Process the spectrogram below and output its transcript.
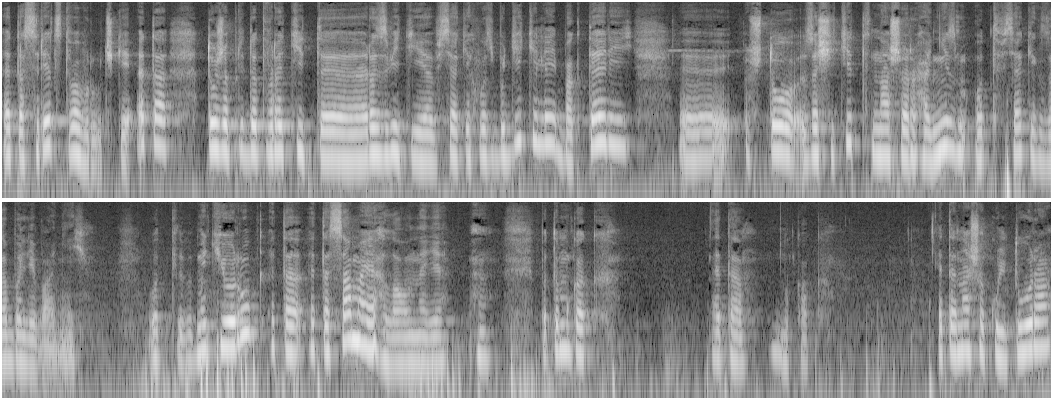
это средство в ручки. Это тоже предотвратит э, развитие всяких возбудителей, бактерий, э, что защитит наш организм от всяких заболеваний. Вот мытье рук это, это самое главное, потому как это, ну как, это наша культура,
